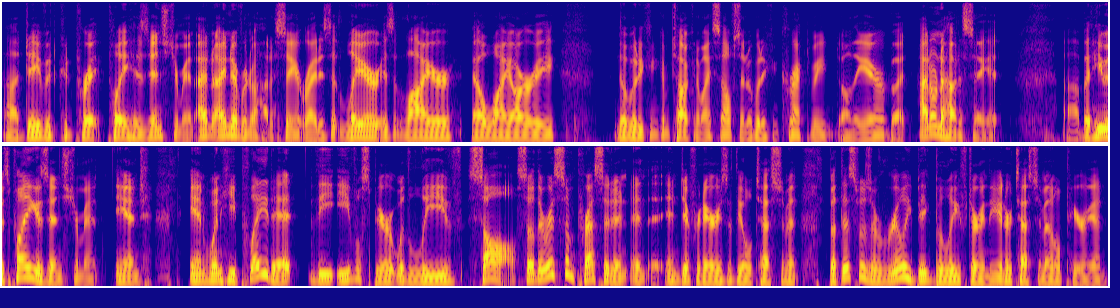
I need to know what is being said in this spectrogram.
uh, David could pray, play his instrument. I, I, never know how to say it right. Is it lyre? Is it lyre? L Y R E? Nobody can. I'm talking to myself, so nobody can correct me on the air, but I don't know how to say it. Uh, but he was playing his instrument, and and when he played it, the evil spirit would leave Saul. So there is some precedent in, in different areas of the Old Testament, but this was a really big belief during the intertestamental period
